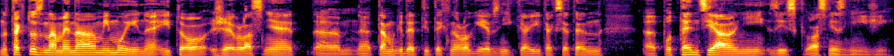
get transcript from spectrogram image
no tak to znamená mimo jiné i to, že vlastně eh, tam, kde ty technologie vznikají, tak se ten eh, potenciální zisk vlastně zníží.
